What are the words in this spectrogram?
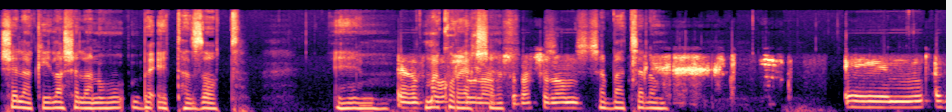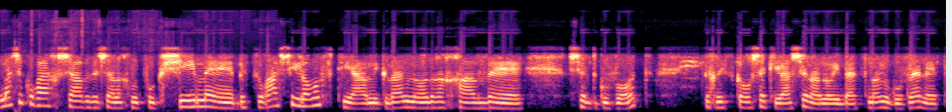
של הקהילה שלנו בעת הזאת. ערב מה קורה עכשיו? שבת שלום. שבת שלום. אמ, אז מה שקורה עכשיו זה שאנחנו פוגשים אה, בצורה שהיא לא מפתיעה מגוון מאוד רחב אה, של תגובות. צריך לזכור שהקהילה שלנו היא בעצמה מגוונת,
